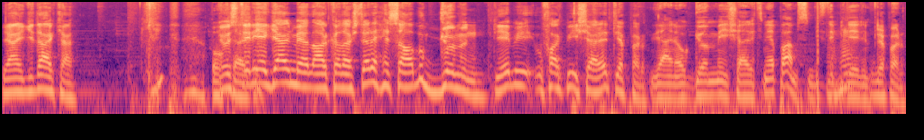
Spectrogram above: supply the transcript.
yani giderken. Gösteriye gelmeyen arkadaşlara hesabı gömün diye bir ufak bir işaret yaparım. Yani o gömme işaretini yapar mısın? Biz de bilelim. Yaparım.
